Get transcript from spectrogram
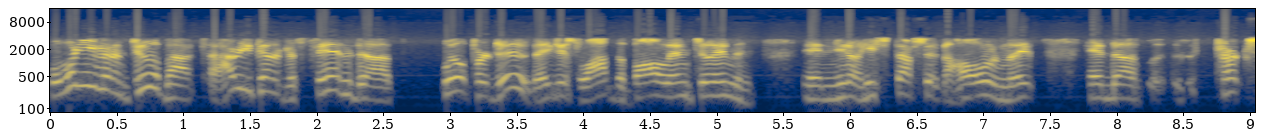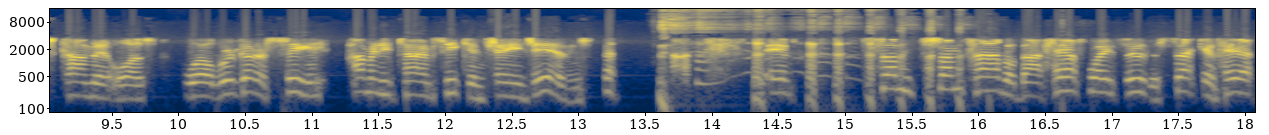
"Well, what are you going to do about? How are you going to defend uh, Will Perdue? They just lob the ball into him, and and you know he stuffs it in the hole, and they." And uh, Turk's comment was, "Well, we're going to see how many times he can change ends." and some sometime about halfway through the second half,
